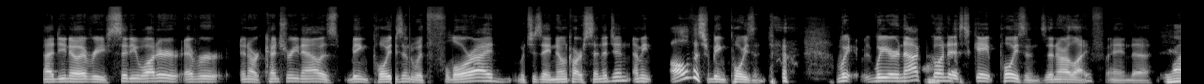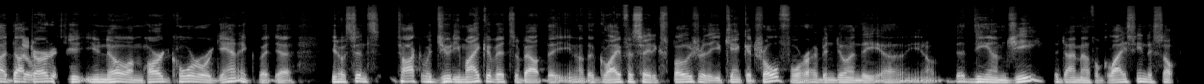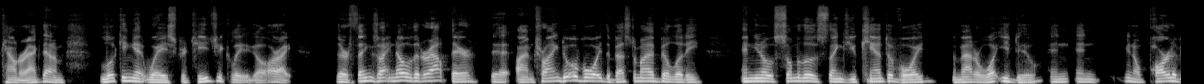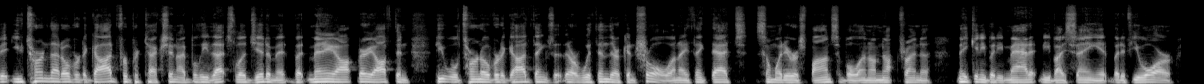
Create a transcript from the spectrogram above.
Uh, do you know every city water ever in our country now is being poisoned with fluoride, which is a known carcinogen? I mean, all of us are being poisoned. we we are not going to escape poisons in our life. And uh, yeah, Dr. So, you, you know I'm hardcore organic, but uh, you know, since talking with Judy Mikovits about the, you know, the glyphosate exposure that you can't control for, I've been doing the, uh, you know, the DMG, the dimethylglycine to self counteract that. I'm looking at ways strategically to go, all right, there are things I know that are out there that I'm trying to avoid the best of my ability. And, you know, some of those things you can't avoid no matter what you do. And, and, you know, part of it, you turn that over to God for protection. I believe that's legitimate, but many, very often people will turn over to God things that are within their control. And I think that's somewhat irresponsible. And I'm not trying to make anybody mad at me by saying it, but if you are,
